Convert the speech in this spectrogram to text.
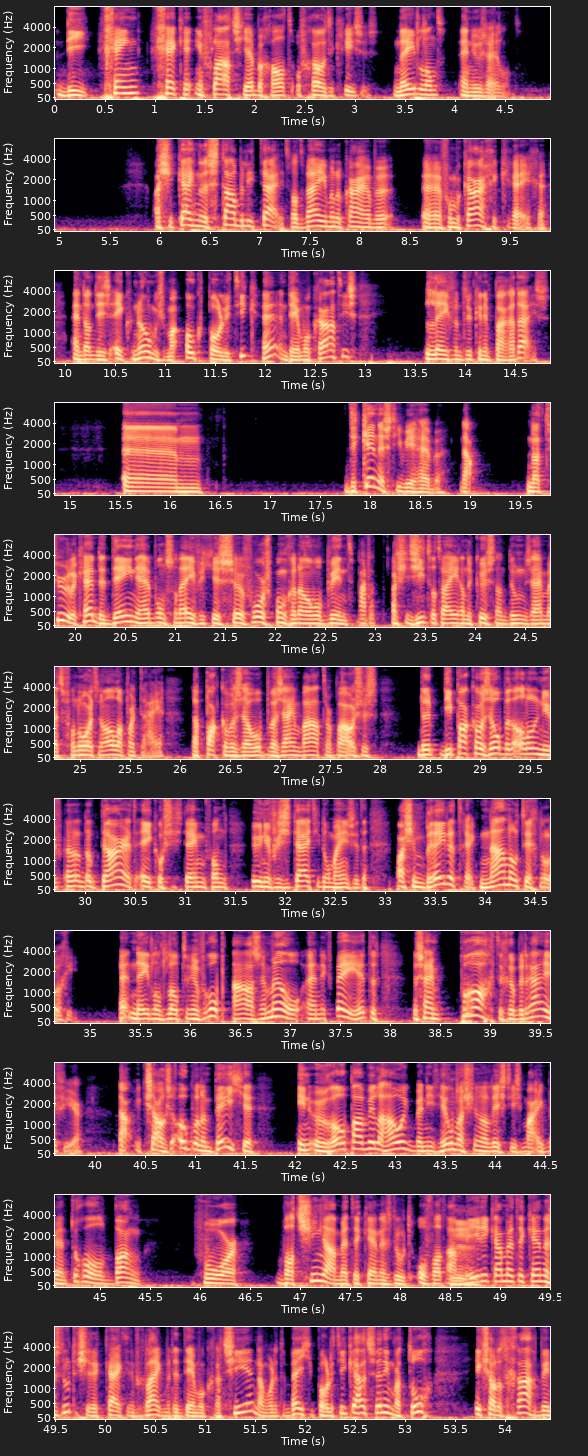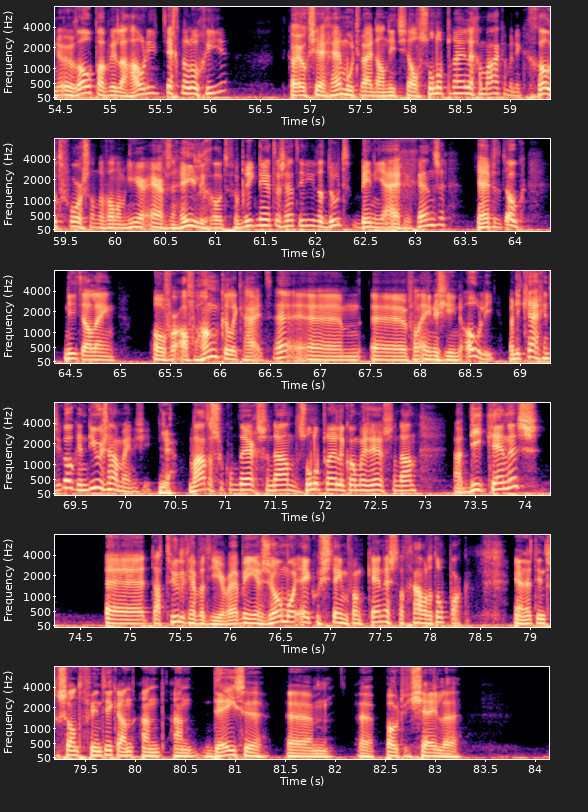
die geen gekke inflatie hebben gehad of grote crisis. Nederland en Nieuw-Zeeland. Als je kijkt naar de stabiliteit, wat wij met elkaar hebben eh, voor elkaar gekregen, en dat is economisch, maar ook politiek hè, en democratisch, leven natuurlijk in een paradijs. Ehm, de kennis die we hebben. Nou, natuurlijk, hè, de Denen hebben ons dan eventjes eh, voorsprong genomen op wind. Maar dat, als je ziet wat wij hier aan de kust aan het doen zijn met Van Noord en alle partijen, daar pakken we zo op. We zijn waterbouwers, dus de, die pakken we zo op met alle en Ook daar het ecosysteem van de universiteit die eromheen zitten. Maar als je hem breder trekt, nanotechnologie. Hè, Nederland loopt erin voorop. ASML, NXP. Hè, er zijn prachtige bedrijven hier. Nou, ik zou ze ook wel een beetje in Europa willen houden. Ik ben niet heel nationalistisch, maar ik ben toch wel bang voor wat China met de kennis doet of wat Amerika met de kennis doet. Als je er kijkt in vergelijking met de democratieën, dan wordt het een beetje een politieke uitzending, maar toch, ik zou dat graag binnen Europa willen houden, die technologieën. kan je ook zeggen, hè, moeten wij dan niet zelf zonnepanelen gaan maken? Ben ik groot voorstander van om hier ergens een hele grote fabriek neer te zetten die dat doet binnen je eigen grenzen. Je hebt het ook niet alleen over afhankelijkheid hè, ehm, eh, van energie en olie. Maar die krijg je natuurlijk ook in duurzame energie. Ja. Waterstof komt ergens vandaan, de zonnepanelen komen ergens vandaan. Nou, die kennis, eh, natuurlijk hebben we het hier. We hebben hier zo'n mooi ecosysteem van kennis, dat gaan we dat oppakken. Ja, en het interessante vind ik aan, aan, aan deze ehm, eh, potentiële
